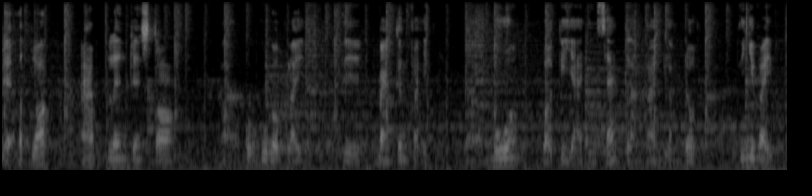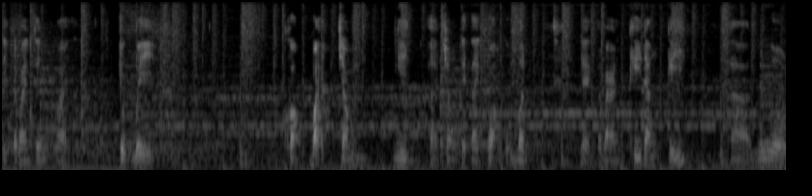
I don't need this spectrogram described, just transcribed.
để upload app lên trên store uh, của Google Play thì bạn cần phải uh, mua với cái giá chính xác là 25 đô thì như vậy thì các bạn cần phải chuẩn bị khoảng 700 nghìn ở trong cái tài khoản của mình để các bạn khi đăng ký uh, Google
